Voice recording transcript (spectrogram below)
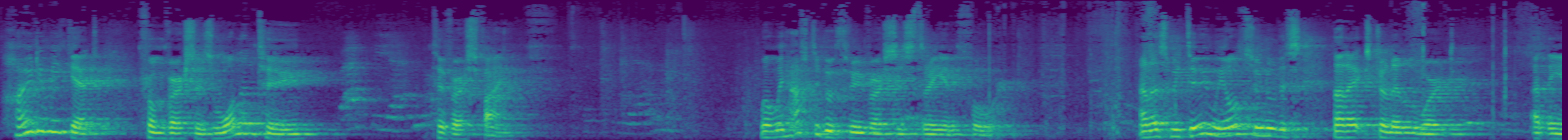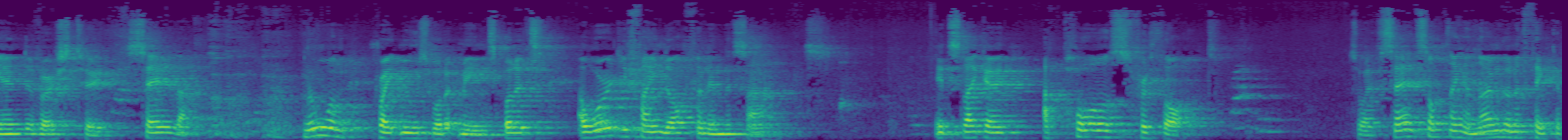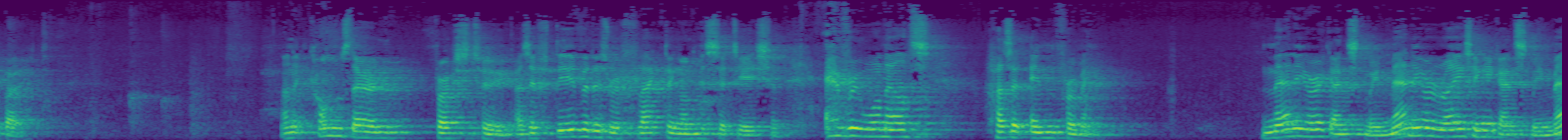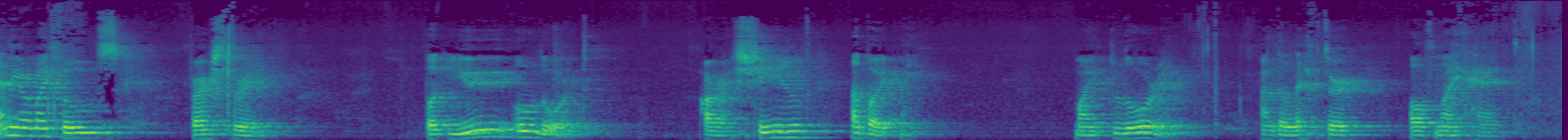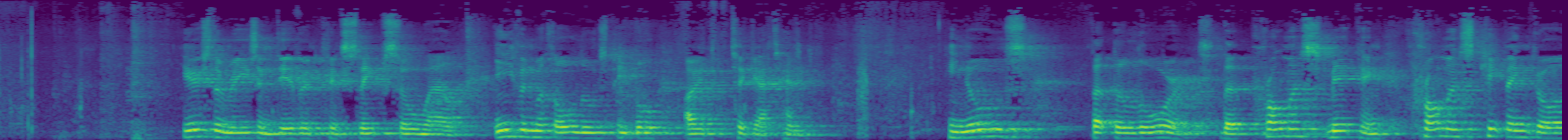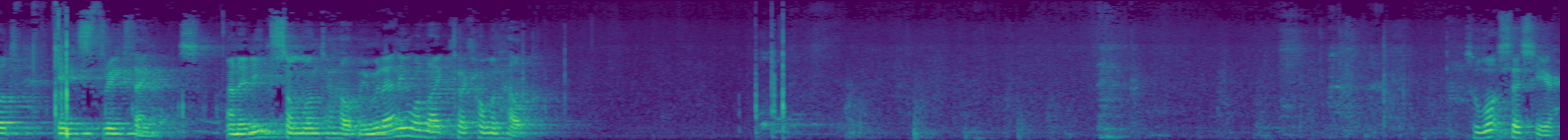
How do we get from verses 1 and 2 to verse 5? Well, we have to go through verses 3 and 4. And as we do, we also notice that extra little word at the end of verse 2 Selah. No one quite knows what it means, but it's a word you find often in the Psalms. It's like a, a pause for thought. So I've said something and now I'm going to think about it. And it comes there in verse 2 as if David is reflecting on his situation. Everyone else has it in for me. Many are against me, many are rising against me, many are my foes. Verse 3 But you, O Lord, are a shield about me, my glory and the lifter of my head. Here's the reason David could sleep so well, even with all those people out to get him. He knows that the Lord, the promise making, promise keeping God, is three things. And I need someone to help me. Would anyone like to come and help? So, what's this here?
